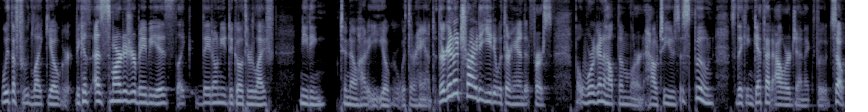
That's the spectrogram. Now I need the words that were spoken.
with a food like yogurt. Because as smart as your baby is, like they don't need to go through life needing to know how to eat yogurt with their hand. They're going to try to eat it with their hand at first, but we're going to help them learn how to use a spoon so they can get that allergenic food. So,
